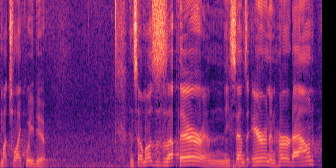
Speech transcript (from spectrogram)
much like we do. And so Moses is up there and he sends Aaron and Hur down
